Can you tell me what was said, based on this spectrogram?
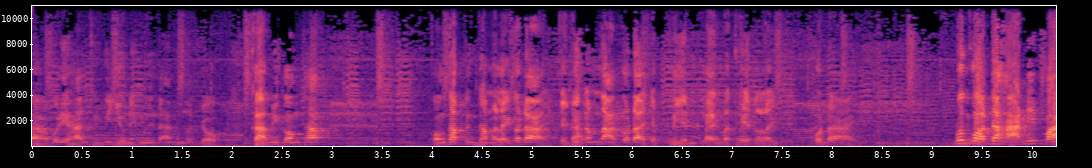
อ่าบริหารสิ่งที่อยู่ในมือได้มันก็จบครับมีกองทัพกองทัพซึ่งทำอะไรก็ได้ จะยึดครับ อำนาจก็ได้จะเปลี่ยนแปลงประเทศอะไรก็ได้ เมื่อก่อนทหารนี่ปะ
